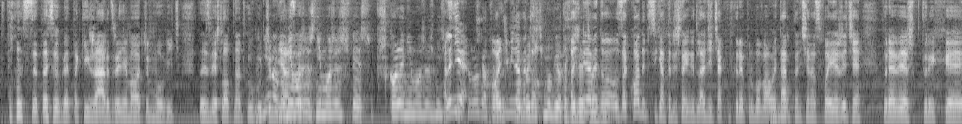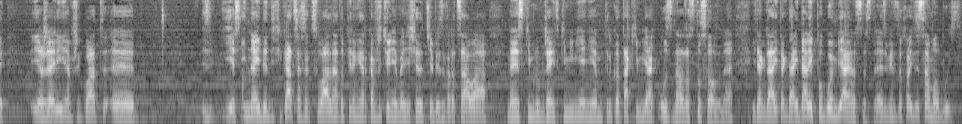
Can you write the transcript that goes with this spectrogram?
w Polsce to jest w ogóle taki żart, że nie ma o czym mówić. To jest, wiesz, lot nad kukułczym Nie, no, bo nie możesz, nie możesz, wiesz, w szkole nie możesz mieć Ale nie, psychologa, chodzi mi nawet o, mówił o chodzi mi nawet o, zakłady psychiatryczne dla dzieciaków, które próbowały mhm. targnąć się na swoje życie, które, wiesz, w których e, jeżeli na przykład e, jest inna identyfikacja seksualna, to pielęgniarka w życiu nie będzie się do ciebie zwracała męskim lub żeńskim imieniem, tylko takim, jak uzna za stosowne i tak dalej, i tak dalej. Dalej pogłębiając ten stres, więc dochodzi do samobójstw.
